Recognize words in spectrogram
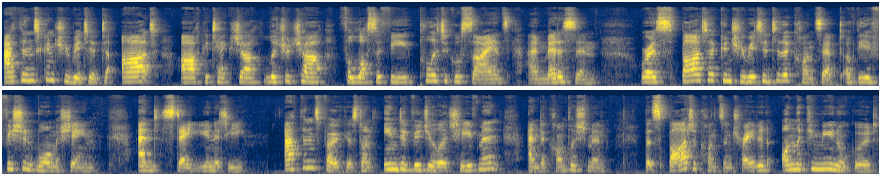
Athens contributed to art, architecture, literature, philosophy, political science, and medicine, whereas Sparta contributed to the concept of the efficient war machine and state unity. Athens focused on individual achievement and accomplishment, but Sparta concentrated on the communal good.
